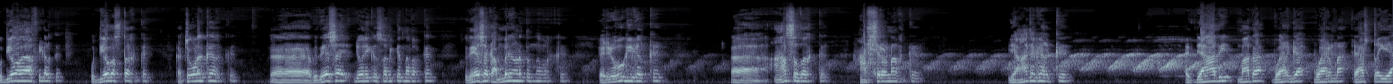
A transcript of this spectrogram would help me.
ഉദ്യോഗാർത്ഥികൾക്ക് ഉദ്യോഗസ്ഥർക്ക് കച്ചവടക്കാർക്ക് വിദേശ ജോലിക്ക് ശ്രമിക്കുന്നവർക്ക് വിദേശ കമ്പനി നടത്തുന്നവർക്ക് രോഗികൾക്ക് ആശ്രിതർക്ക് അശ്രണർക്ക് യാചകർക്ക് ജാതി മത വർഗ വർണ രാഷ്ട്രീയ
